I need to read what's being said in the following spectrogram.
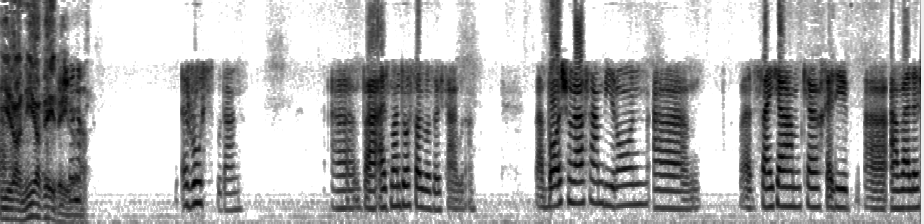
ایرانی یا غیر ایرانی؟ روس بودن. و از من دو سال بزرگتر بودن. باشون رفتم بیرون و سعی کردم که خیلی اولش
